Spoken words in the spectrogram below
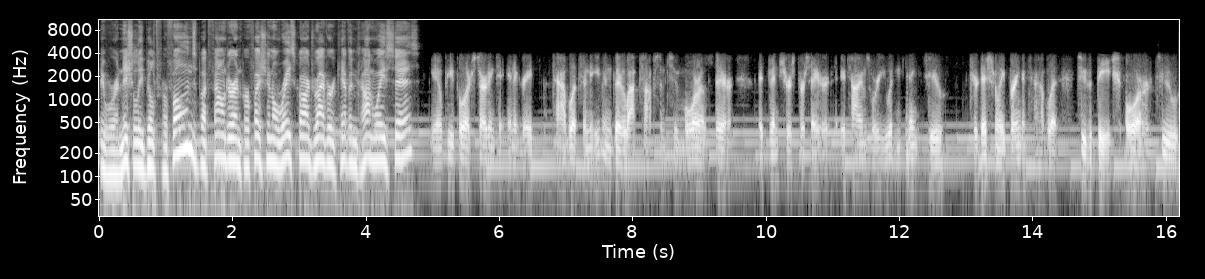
They were initially built for phones, but founder and professional race car driver Kevin Conway says you know, people are starting to integrate tablets and even their laptops into more of their adventures per se, or at times where you wouldn't think to traditionally bring a tablet to the beach or to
